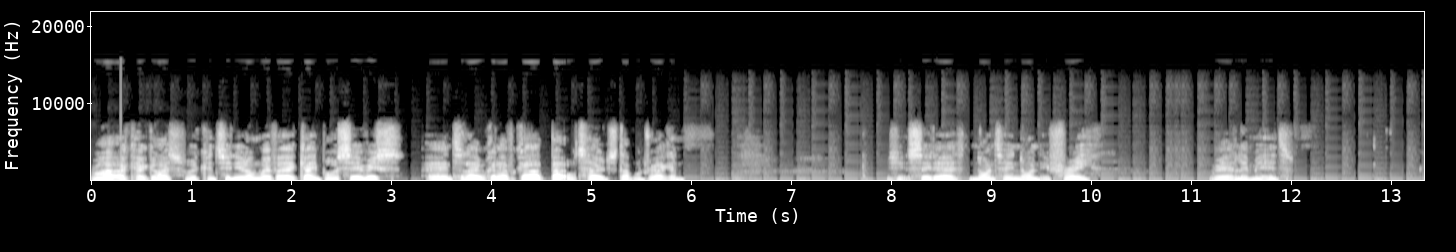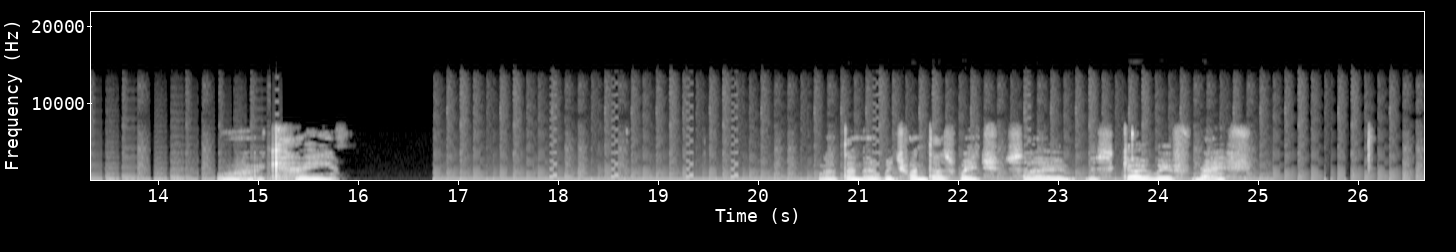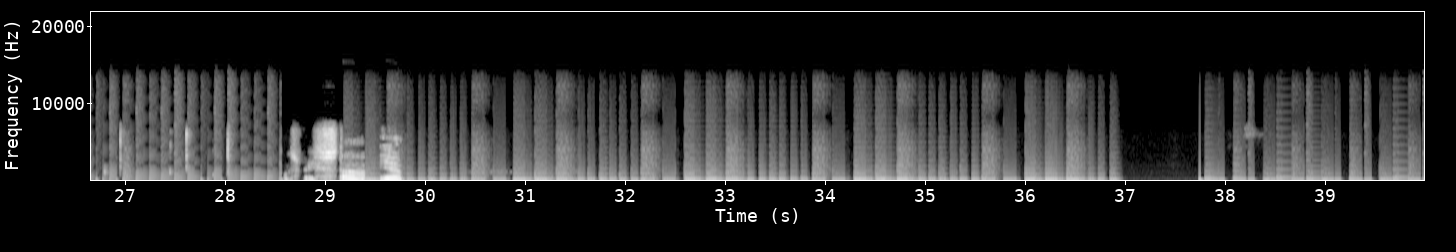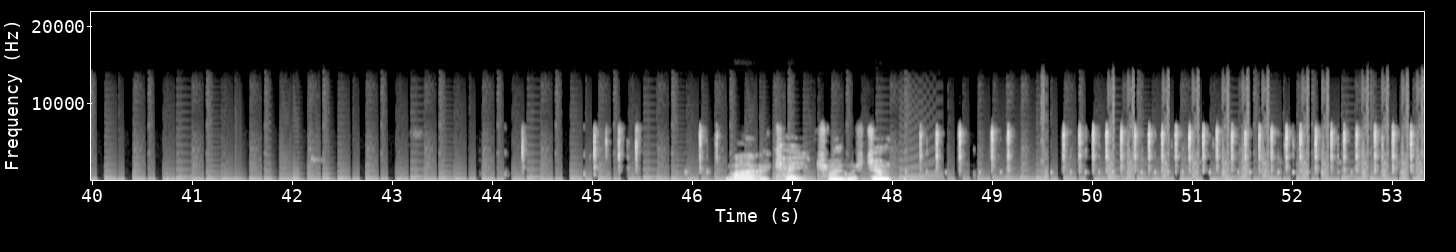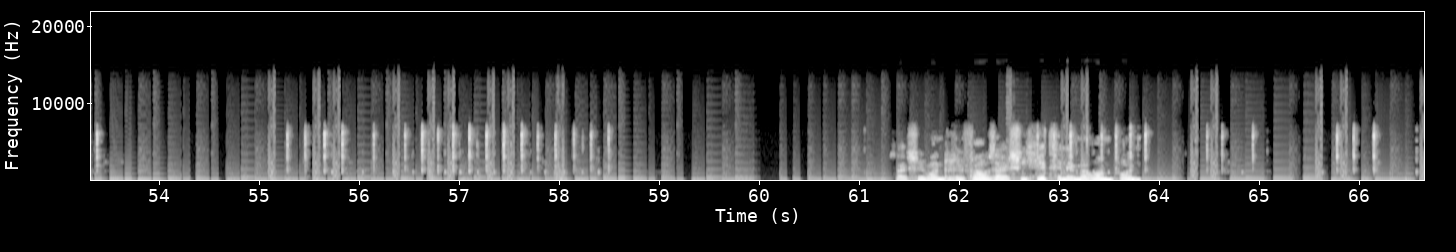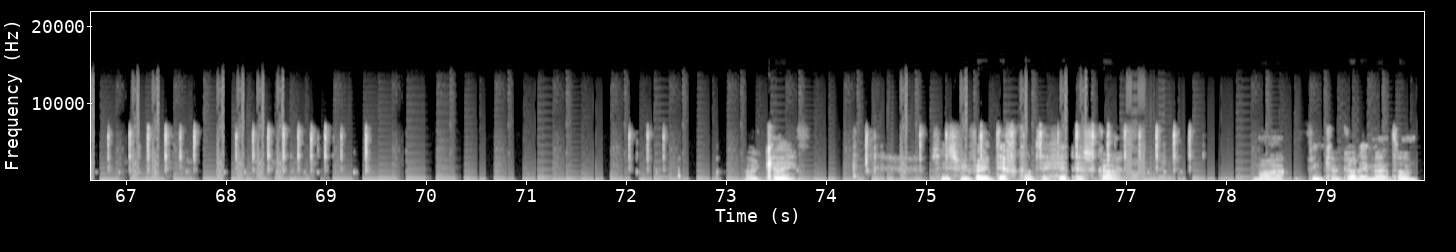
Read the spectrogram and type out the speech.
Right, okay, guys, we're continuing on with our Game Boy series, and today we're going to have a go at Battletoads Double Dragon. As you can see there, 1993, rare limited. Right, okay. Well, I don't know which one does which, so let's go with Rash. Must be start, yep. Actually wondering if I was actually hitting him at one point. Okay. Seems to be very difficult to hit this guy. Right, I think I got him that time.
